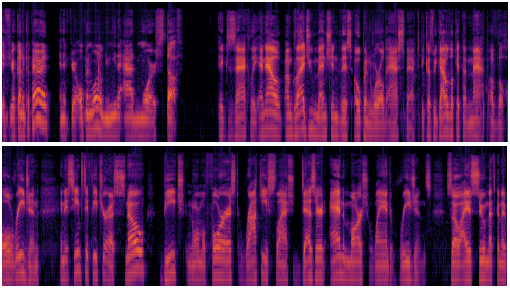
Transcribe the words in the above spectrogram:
if you're going to compare it, and if you're open world, you need to add more stuff. Exactly. And now I'm glad you mentioned this open world aspect because we got to look at the map of the whole region, and it seems to feature a snow, beach, normal forest, rocky slash desert, and marshland regions. So I assume that's going to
